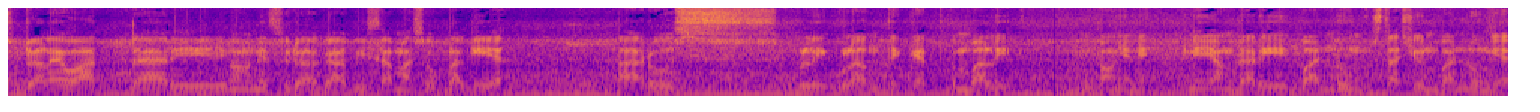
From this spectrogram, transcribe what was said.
sudah lewat dari 5 menit sudah gak bisa masuk lagi ya. Harus beli ulang tiket kembali penumpangnya nih. Ini yang dari Bandung, stasiun Bandung ya.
